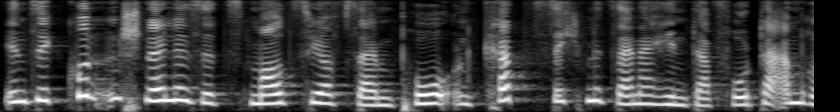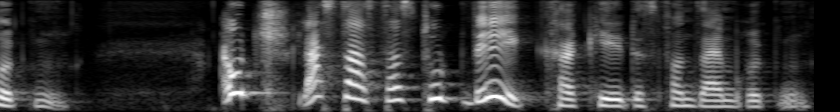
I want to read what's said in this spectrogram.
In Sekundenschnelle sitzt Mauzi auf seinem Po und kratzt sich mit seiner Hinterpfote am Rücken. Autsch, lass das, das tut weh, krakeelt es von seinem Rücken.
